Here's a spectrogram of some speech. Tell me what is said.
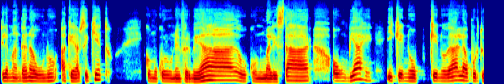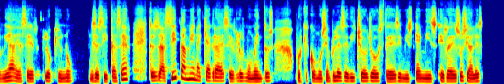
le mandan a uno a quedarse quieto, como con una enfermedad o con un malestar o un viaje y que no, que no da la oportunidad de hacer lo que uno necesita hacer. Entonces, así también hay que agradecer los momentos, porque como siempre les he dicho yo a ustedes en mis, en mis redes sociales,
